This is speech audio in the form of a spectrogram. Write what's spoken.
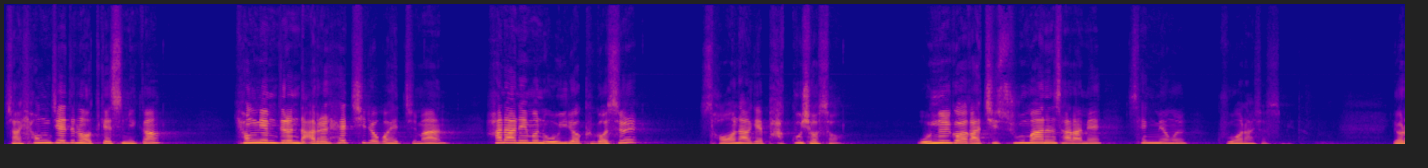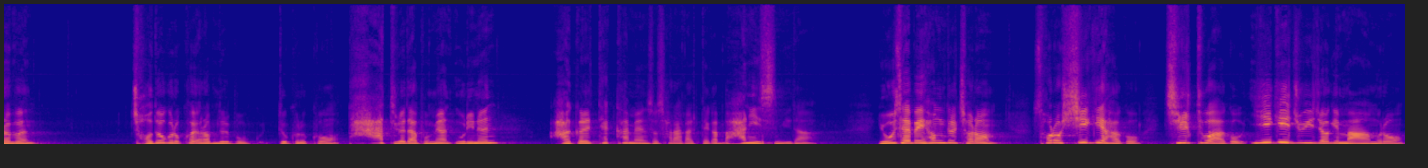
자, 형제들은 어떻게 했습니까? 형님들은 나를 해치려고 했지만 하나님은 오히려 그것을 선하게 바꾸셔서 오늘과 같이 수많은 사람의 생명을 구원하셨습니다. 여러분, 저도 그렇고 여러분들도 그렇고 다 들여다보면 우리는 악을 택하면서 살아갈 때가 많이 있습니다. 요셉의 형들처럼 서로 시기하고 질투하고 이기주의적인 마음으로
